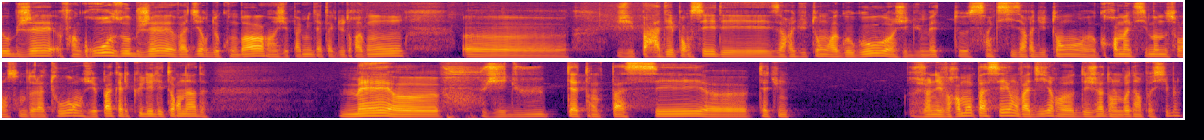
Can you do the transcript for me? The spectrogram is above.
objet, enfin gros objet, va dire, de combat. Hein. J'ai pas mis d'attaque du dragon. Euh, j'ai pas dépensé des arrêts du temps à gogo. Hein. J'ai dû mettre 5-6 arrêts du temps, grand maximum sur l'ensemble de la tour. J'ai pas calculé les tornades. Mais euh, j'ai dû peut-être en passer, euh, peut-être une. J'en ai vraiment passé, on va dire, euh, déjà dans le mode impossible.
